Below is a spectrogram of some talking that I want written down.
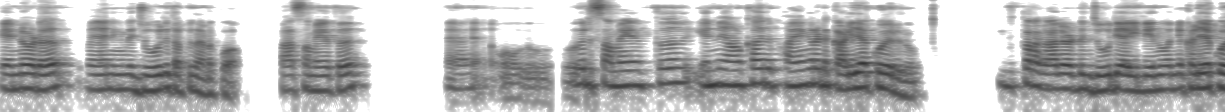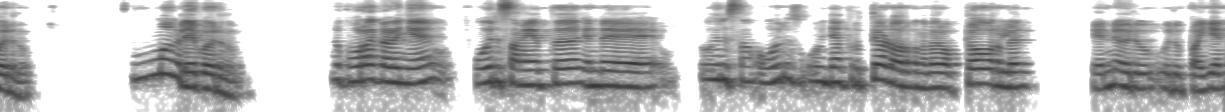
എന്നോട് ഞാനിങ്ങനെ ജോലി തപ്പി നടക്കുക ആ സമയത്ത് ഒരു സമയത്ത് എന്നെ ആൾക്കാർ ഭയങ്കരമായിട്ട് കളിയാക്കുമായിരുന്നു ഇത്ര കാലമായിട്ടും ജോലി ആയില്ലേ എന്ന് പറഞ്ഞ് കളിയാക്കുമായിരുന്നു ചുമ്മാ കളിയാക്കുമായിരുന്നു പിന്നെ കുറെ കഴിഞ്ഞ് ഒരു സമയത്ത് എന്റെ ഒരു ഒരു ഞാൻ കൃത്യമായിട്ട് ഓർക്കുന്നുണ്ട് ഒരു ഒക്ടോബറിൽ എന്നെ ഒരു ഒരു പയ്യൻ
